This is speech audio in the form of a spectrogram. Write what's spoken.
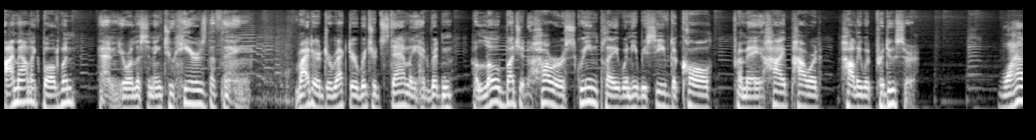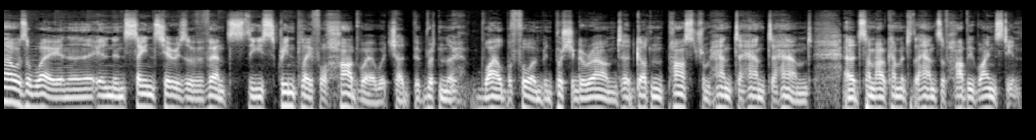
I'm Alec Baldwin, and you're listening to Here's the Thing. Writer director Richard Stanley had written a low budget horror screenplay when he received a call from a high powered Hollywood producer. While I was away in, a, in, an insane series of events, the screenplay for Hardware, which I'd written a while before and been pushing around, had gotten passed from hand to hand to hand and had somehow come into the hands of Harvey Weinstein.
